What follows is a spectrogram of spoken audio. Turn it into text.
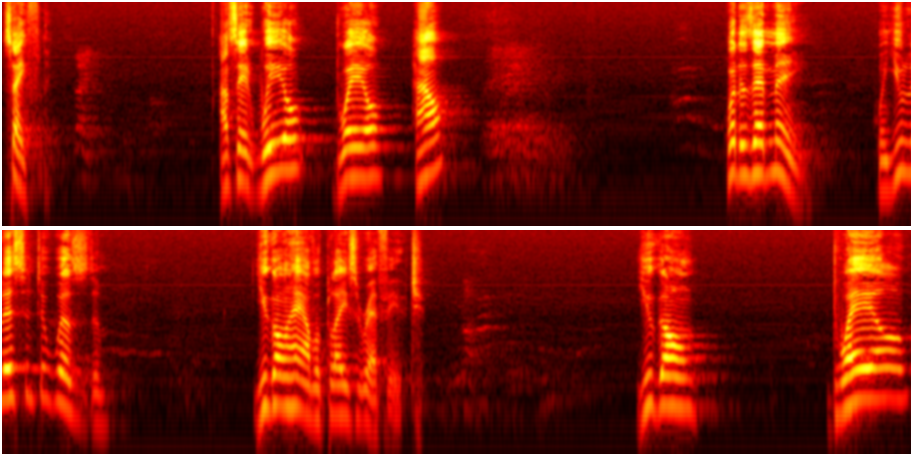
safely. I said, will dwell how? What does that mean? when you listen to wisdom, you're going to have a place of refuge. You're going to dwell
